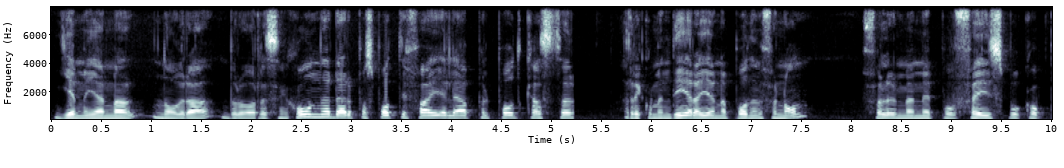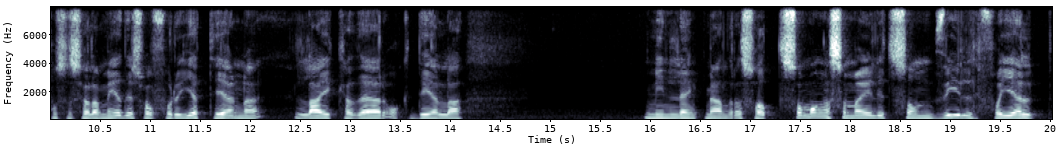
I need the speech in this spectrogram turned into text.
Ge mig gärna några bra recensioner där på Spotify eller Apple Podcaster. Rekommendera gärna podden för någon. Följer med mig på Facebook och på sociala medier så får du jättegärna likea där och dela min länk med andra så att så många som möjligt som vill få hjälp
